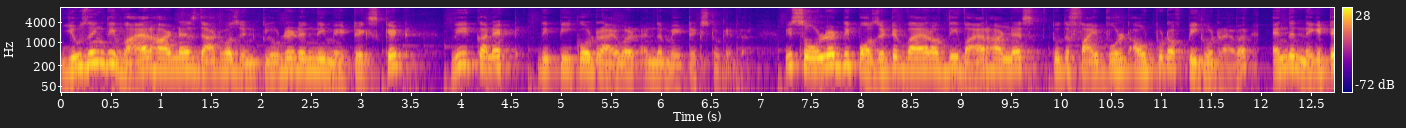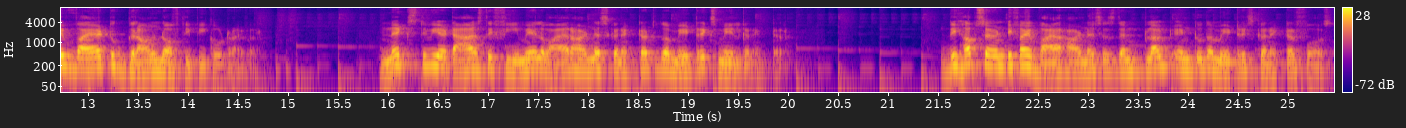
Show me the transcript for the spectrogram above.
Using the wire harness that was included in the matrix kit, we connect the Pico driver and the matrix together. We soldered the positive wire of the wire harness to the 5 volt output of Pico driver and the negative wire to ground of the Pico driver. Next, we attach the female wire harness connector to the matrix male connector. The Hub 75 wire harness is then plugged into the matrix connector first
